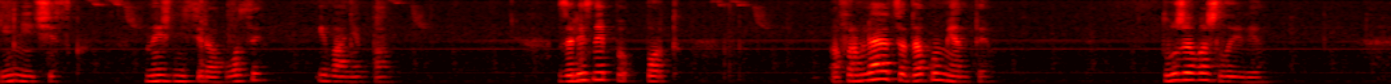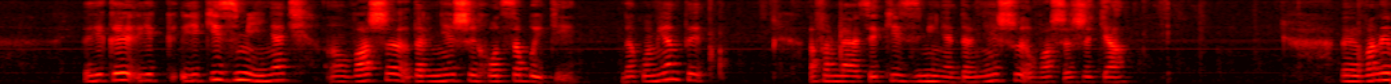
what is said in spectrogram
Генічіськ, Нижні Сірагози, Іванівка. Залізний порт. Оформляються документи. Дуже важливі, які, які змінять ваш дальніший ход событий. Документи оформляються, які змінять дальніше ваше життя. Е, Вони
